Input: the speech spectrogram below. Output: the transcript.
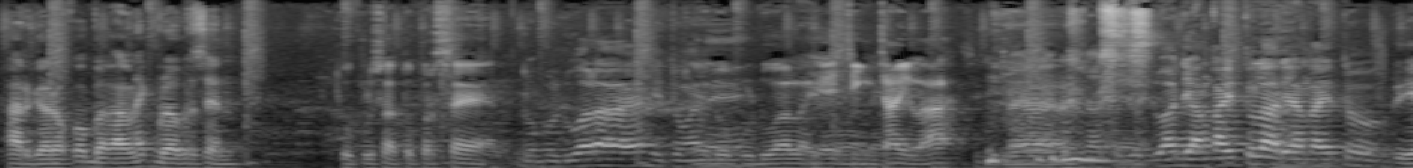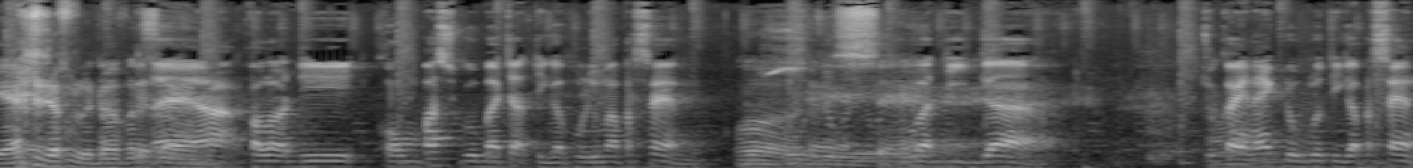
harga rokok bakal naik berapa persen? 21 persen. 22 lah ya hitungannya 22 lah Ya cincai lah. Dua di angka itulah di angka itu Iya, 22 persen. Nah, kalau di Kompas gue baca 35 persen. Oh, buset. 23. Cukai naik 23 persen.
